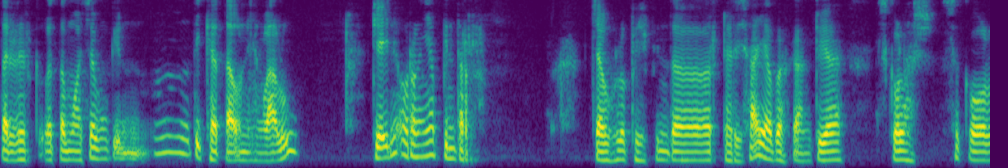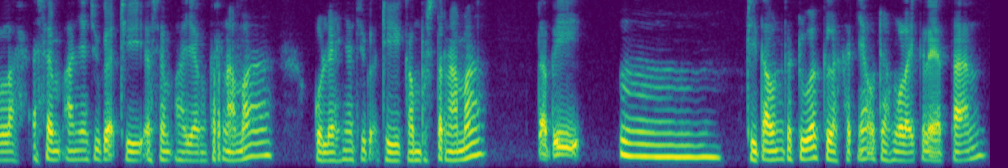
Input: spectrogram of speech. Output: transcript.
Tadi ketemu aja mungkin hmm, tiga tahun yang lalu. Dia ini orangnya pinter, jauh lebih pinter dari saya bahkan. Dia sekolah sekolah SMA-nya juga di SMA yang ternama, kuliahnya juga di kampus ternama. Tapi hmm, di tahun kedua gelagatnya udah mulai kelihatan.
